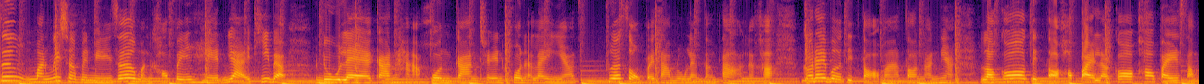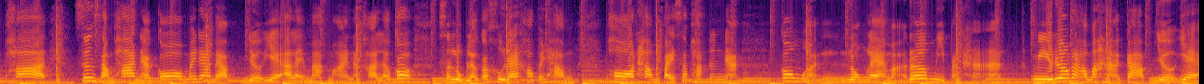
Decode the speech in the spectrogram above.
ซึ่งมันไม่เชิงเป็นเมนเจอร์เหมือนเขาเป็นเฮดใหญ่ที่แบบดูแลการหาคนการเทรนคนอะไรอย่างเงี้ยเพื่อส่งไปตามโรงแรมต่างๆนะคะ ก็ได้เบอร์ติดต่อมาตอนนั้นเนี่ยเราก็ติดต่อเขาไปแล้วก็เข้าไปสัมภาษณ์ ซึ่งสัมภาษณ์เนี่ยก็ไม่ได้แบบเยอะแยะอะไรมากมายนะคะ แล้วก็สรุปแล้วก็คือได้เข้าไปทำพอทำไปสักพักนึงเนี่ยก็เหมือนโรงแรมอะเริ่มมีปัญหา มีเรื่องราวมหากาบเยอะแยะ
